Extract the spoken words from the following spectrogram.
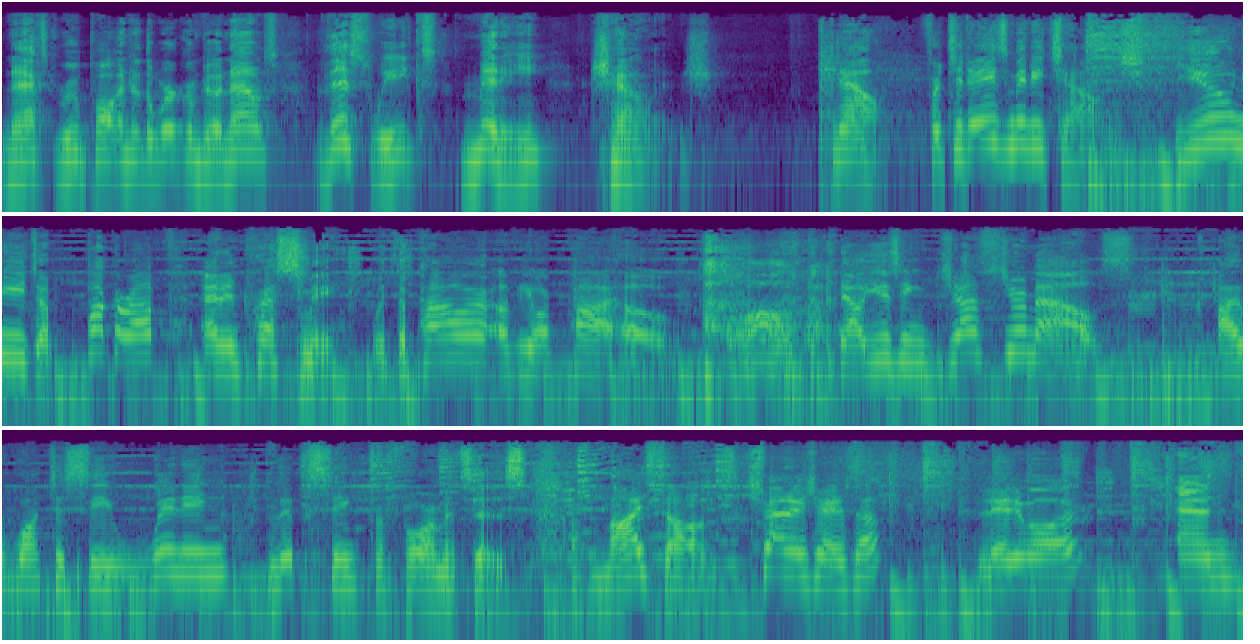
Next, RuPaul entered the workroom to announce this week's mini challenge. Now, for today's mini challenge, you need to pucker up and impress me with the power of your pie hole. Oh. Now, using just your mouths, I want to see winning lip sync performances of my songs, China Chaser, Ladyboy, and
